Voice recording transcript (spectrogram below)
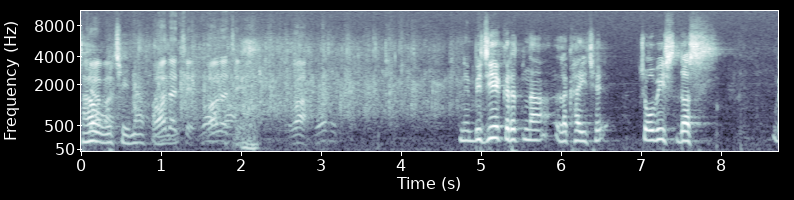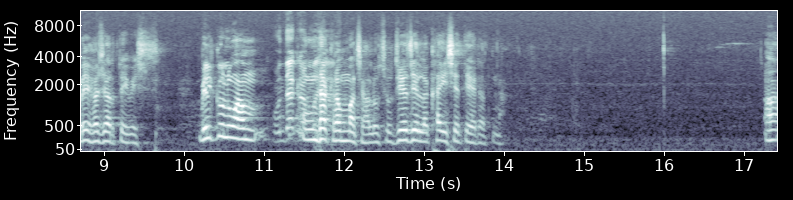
સાવ ઉછીના ને બીજી એક રચના લખાઈ છે ચોવીસ દસ બે હજાર ત્રેવીસ. બિલકુલ હું આમ ઊંધા ક્રમમાં ચાલુ છું. જે જે લખાય છે તે રચના. આ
